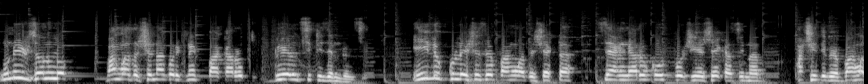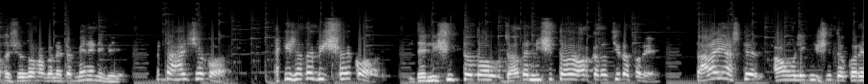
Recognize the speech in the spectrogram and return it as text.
উনিশ জন লোক বাংলাদেশের নাগরিক না বা কারও ডুয়েল সিটিজেন রয়েছে। এই লোকগুলো এসেছে বাংলাদেশে, একটা চ্যাঙ্গারো কোর্ট বসিয়ে শেখ হাসিনার ফাঁসি দেবে, বাংলাদেশের জনগণ এটা মেনে নিবে। এটা হাস্যকর। একই সাথে বিস্ময়কর যে নিষিদ্ধ দল, যাদের নিষিদ্ধ হওয়ার কথা ছিল তোরে, তারাই আসতে আওয়ামী লীগ নিষিদ্ধ করে,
